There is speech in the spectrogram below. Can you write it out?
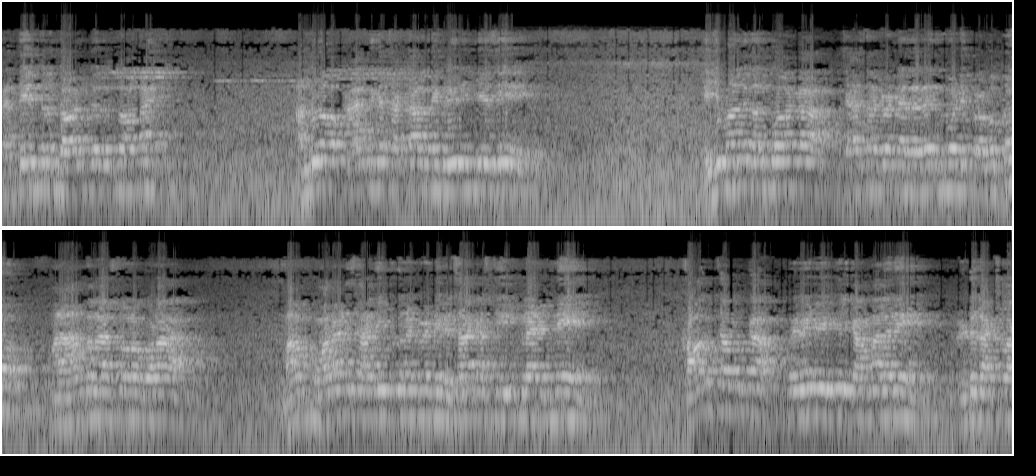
పెద్ద ఎత్తున దాడులు జరుగుతూ ఉన్నాయి. అందులో కార్మిక చట్టాలు నిర్వీర్యం చేసి యజమానులకు అనుకూలంగా చేస్తున్నటువంటి నరేంద్ర మోడీ ప్రభుత్వం మన ఆంధ్ర రాష్ట్రంలో కూడా మనం పోరాడి సాధించుకున్నటువంటి విశాఖ స్టీల్ ప్లాంట్ని కాలు చౌకగా ప్రైవేట్ వ్యక్తులకి అమ్మాలని రెండు లక్షల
